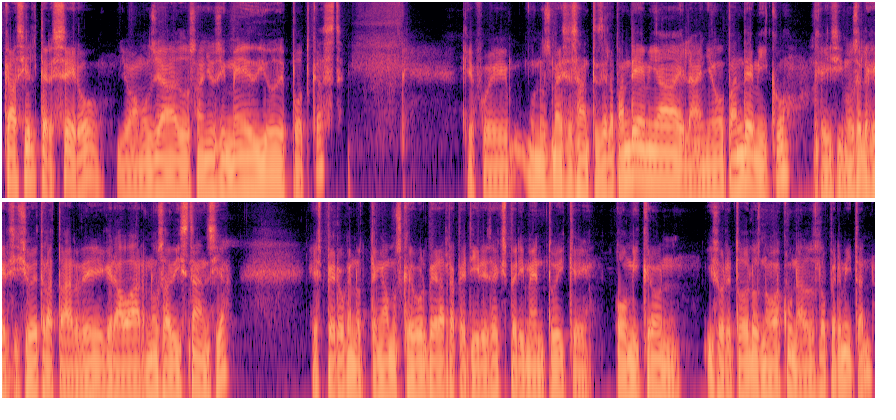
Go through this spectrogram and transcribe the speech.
casi el tercero. Llevamos ya dos años y medio de podcast, que fue unos meses antes de la pandemia, el año pandémico, que hicimos el ejercicio de tratar de grabarnos a distancia Espero que no tengamos que volver a repetir ese experimento y que Omicron y sobre todo los no vacunados lo permitan.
